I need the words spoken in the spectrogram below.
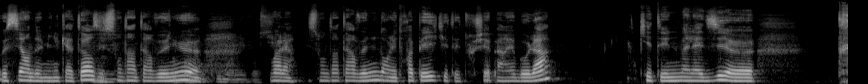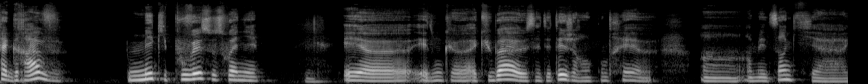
aussi en 2014. Ils sont intervenus. Euh, voilà, ils sont intervenus dans les trois pays qui étaient touchés par Ebola, qui était une maladie euh, très grave, mais qui pouvait se soigner. Hmm. Et, donc à Cuba cet été, j'ai rencontré un, un, médecin qui, a,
